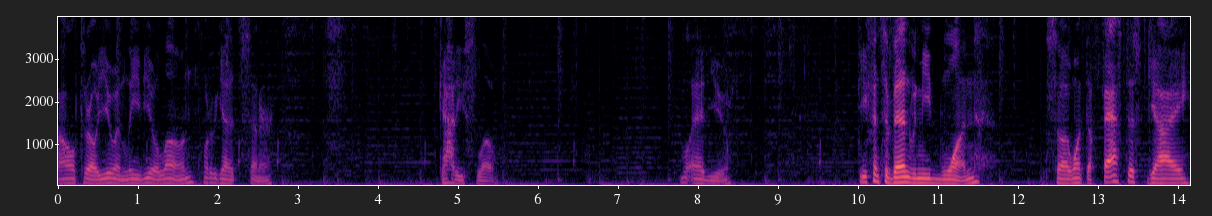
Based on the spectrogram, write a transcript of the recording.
I'll throw you and leave you alone. What do we got at center? God, he's slow. We'll add you. Defensive end, we need one. So I want the fastest guy.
